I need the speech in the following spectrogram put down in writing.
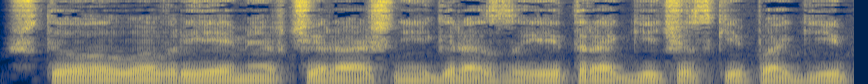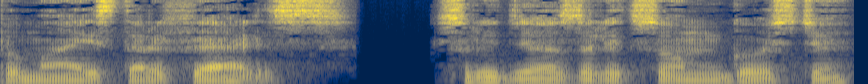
что во время вчерашней грозы трагически погиб майстер Хальс. Следя за лицом гостя,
